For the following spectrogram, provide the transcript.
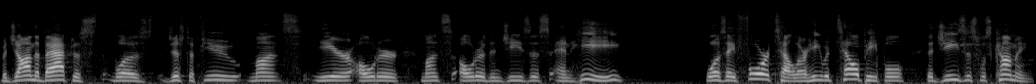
But John the Baptist was just a few months, year older, months older than Jesus, and he was a foreteller. He would tell people that Jesus was coming.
